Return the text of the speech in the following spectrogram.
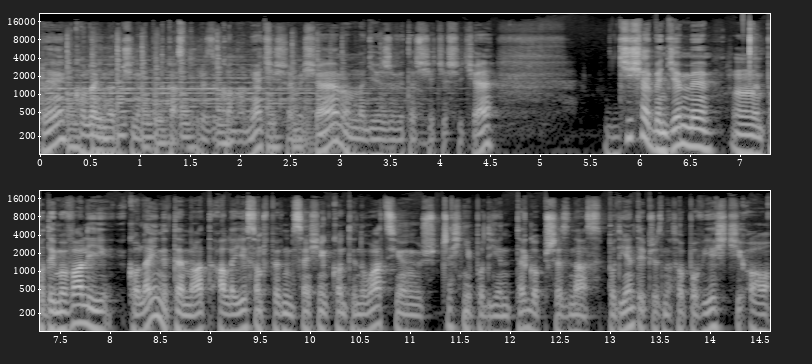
dobry. Kolejny odcinek podcastu Ryzykonomia. Cieszymy się. Mam nadzieję, że Wy też się cieszycie. Dzisiaj będziemy mm, podejmowali kolejny temat, ale jest on w pewnym sensie kontynuacją już wcześniej podjętego przez nas, podjętej przez nas opowieści o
